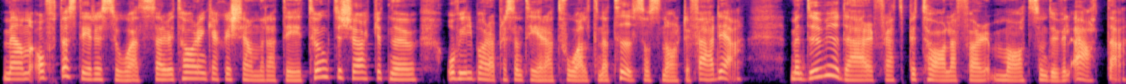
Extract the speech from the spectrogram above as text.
Men oftast är det så att servitören kanske känner att det är tungt i köket nu och vill bara presentera två alternativ som snart är färdiga. Men du är ju där för att betala för mat som du vill äta.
